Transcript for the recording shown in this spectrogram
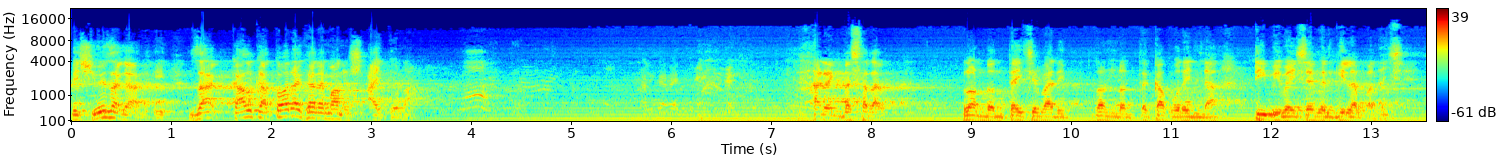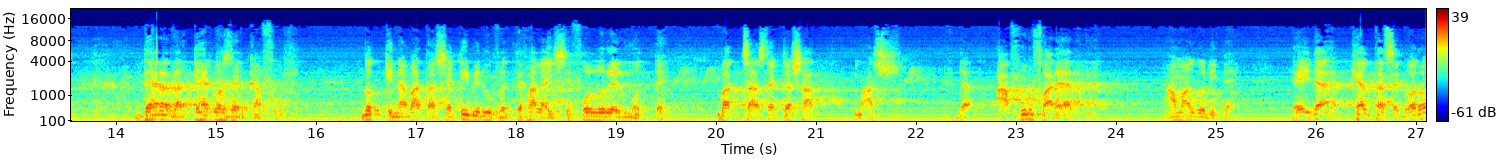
বেশি হয়ে জায়গা আর কি। যাক, কালকা তোর এখানে মানুষ আইতো না। আরেক বেচারা লন্ডন তাইছে বাড়ি লন্ডন তে কাপড় না, টিভি বাইছে এবার গিলা বানাইছে। দেড় হাজার কাপড়। দক্ষিণা বাতাসে টিভির উপরে ফালাইছে ফলুরের মধ্যে। বাচ্চা আছে একটা সাত মাস। এটা আফুর ফারে আর কি। আমাগরি দেয়। এইটা খেলতেছে গরো,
